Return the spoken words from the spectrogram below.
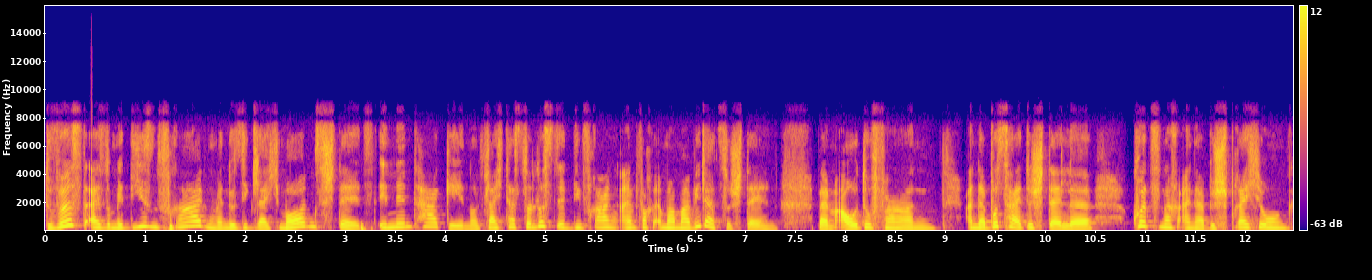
Du wirst also mit diesen Fragen, wenn du sie gleich morgens stellst, in den Tag gehen und vielleicht hast du Lust, dir die Fragen einfach immer mal wieder zu stellen. Beim Autofahren, an der Bushaltestelle, kurz nach einer Besprechung,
